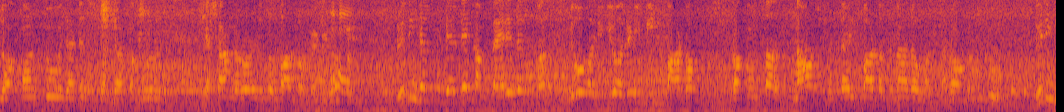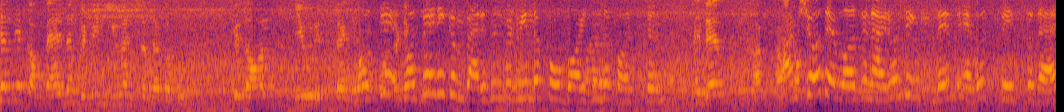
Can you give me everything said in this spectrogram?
too. That is 2, that is Shashank Arora is a part of it. Do you think there'll, there'll be a comparison once you you already been part of Rock On first, now Shraddha is part of another one, the 2. Do you think there'll be a comparison between you and Shraddha Kapoor with all due respect? Was there, was there any comparison between the four boys in the first film? There, I'm, I'm, I'm sure there was and I don't think there's ever space for that.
